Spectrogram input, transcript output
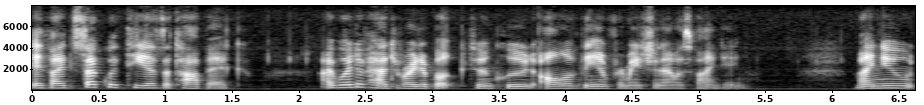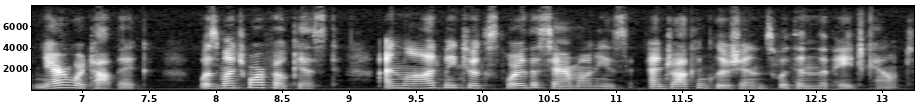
If I'd stuck with tea as a topic, I would have had to write a book to include all of the information I was finding. My new, narrower topic was much more focused and allowed me to explore the ceremonies and draw conclusions within the page count.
